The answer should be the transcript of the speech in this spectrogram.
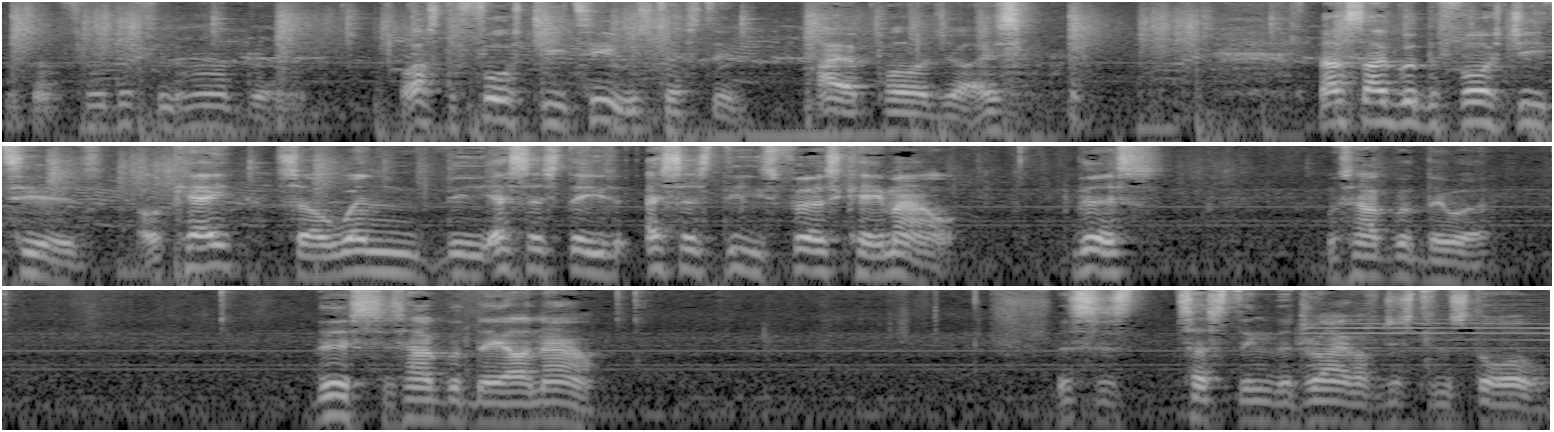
What's that for a different hard drive? Well, that's the Force GT was testing. I apologise. That's how good the Force GT is, okay? So when the SSDs, SSDs first came out, this was how good they were. This is how good they are now. This is testing the drive I've just installed.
